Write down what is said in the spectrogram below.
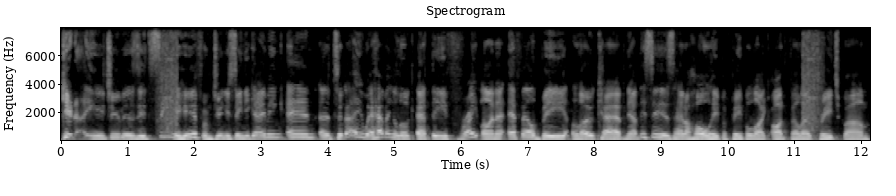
G'day YouTubers, it's Senior here from Junior Senior Gaming and uh, today we're having a look at the Freightliner FLB Low Cab. Now this has had a whole heap of people like Oddfellow, Kriechbaum,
